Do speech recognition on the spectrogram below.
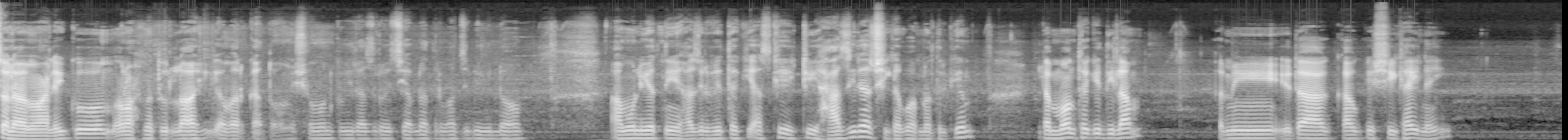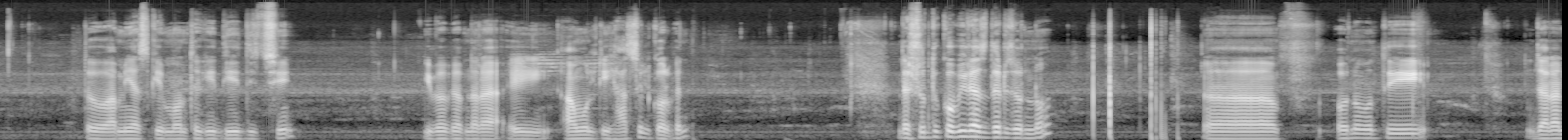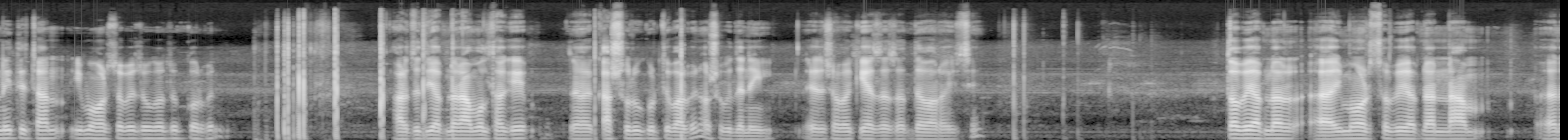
সালামু আলাইকুম রহমতুল্লাহি আবরকাত আমি সুমন কবিরাজ রয়েছি আপনাদের মাঝে বিভিন্ন আমলিয়াত নিয়ে হাজির হয়ে থাকি। আজকে একটি হাজিরা শিখাবো আপনাদেরকে। এটা মন থেকে দিলাম। আমি এটা কাউকে শিখাই নাই। তো আমি আজকে মন থেকে দিয়ে দিচ্ছি কীভাবে আপনারা এই আমলটি হাসিল করবেন। এটা শুধু কবিরাজদের জন্য। অনুমতি যারা নিতে চান, ইমো হোয়াটসঅ্যাপে যোগাযোগ করবেন। আর যদি আপনার আমল থাকে কাজ শুরু করতে পারবেন, অসুবিধা নেই। এর সবাইকে এজাজত দেওয়া রয়েছে। তবে আপনার ইমো হোয়াটসঅ্যাপে আপনার নাম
